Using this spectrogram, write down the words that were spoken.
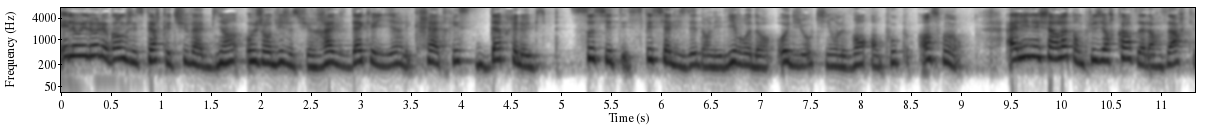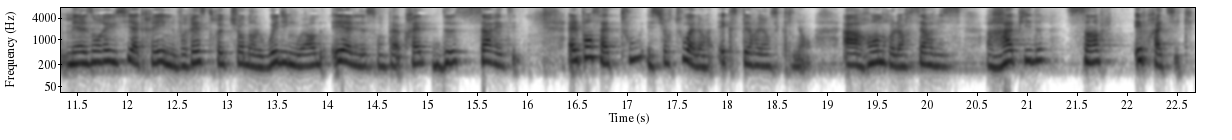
Hello hello le gang, j'espère que tu vas bien. Aujourd'hui, je suis ravie d'accueillir les créatrices d'Après le Bip, société spécialisée dans les livres d'or audio qui ont le vent en poupe en ce moment. Aline et Charlotte ont plusieurs cordes à leurs arcs, mais elles ont réussi à créer une vraie structure dans le wedding world et elles ne sont pas prêtes de s'arrêter. Elles pensent à tout et surtout à leur expérience client, à rendre leur service rapide, simple et pratique.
